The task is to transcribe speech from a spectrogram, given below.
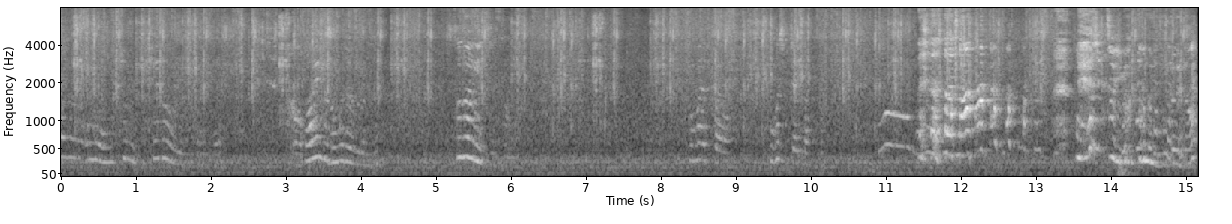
어머 엄청 섀도우 그렸어요. 나이도 너무 잘 그렸네. 소정이 주셨 어. 정말 예뻐요. 보고 싶죠 이거. 보고 싶죠 이것도는 뭐예요?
